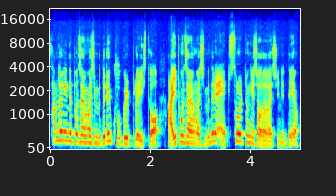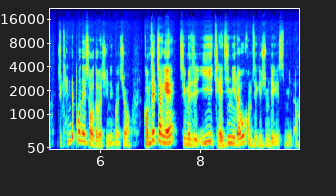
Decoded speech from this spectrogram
삼성 핸드폰 사용하시는 분들은 구글 플레이 스토어, 아이폰 사용하시는 분들은 앱스토어를 통해서 얻어갈 수 있는데요. 즉 핸드폰에서 얻어갈 수 있는 거죠. 검색창에 지금 이제 이재진이라고 검색해 주시면 되겠습니다.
